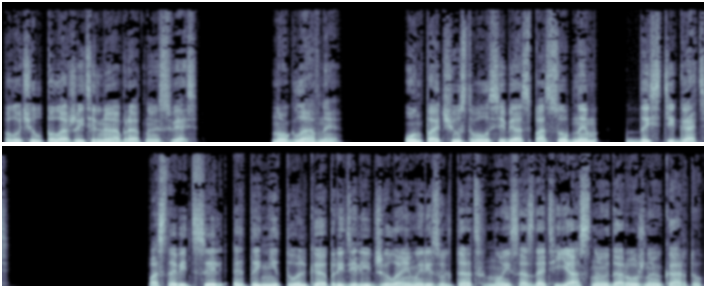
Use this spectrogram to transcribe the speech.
получил положительную обратную связь. Но главное, он почувствовал себя способным достигать. Поставить цель – это не только определить желаемый результат, но и создать ясную дорожную карту.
